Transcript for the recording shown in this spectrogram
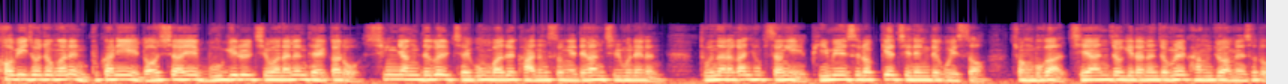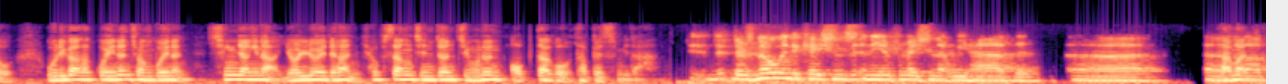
커비 조정관은 북한이 러시아에 무기를 지원하는 대가로 식량 등을 제공받을 가능성에 대한 질문에는 두 나라 간 협상이 비밀스럽게 진행되고 있어 정부가 제한적이라는 점을 강조하면서도 우리가 갖고 있는 정보에는 식량이나 연료에 대한 협상 진전 징후는 없다고 답했습니다. There's no indications in the information that we have that uh... 다만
